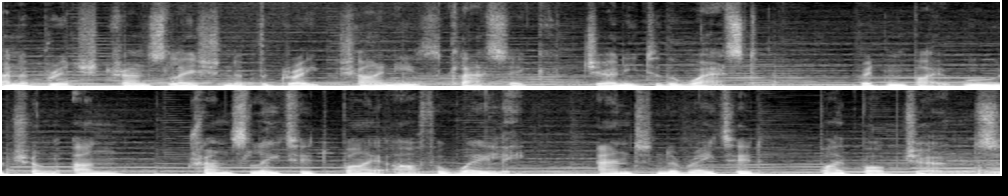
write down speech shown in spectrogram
An abridged translation of the great Chinese classic Journey to the West, written by Wu Cheng'en, translated by Arthur Waley, and narrated by Bob Jones.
